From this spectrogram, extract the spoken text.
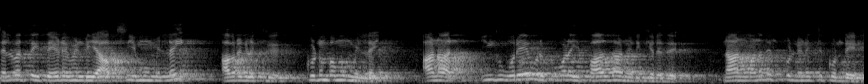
செல்வத்தை தேட வேண்டிய அவசியமும் இல்லை அவர்களுக்கு குடும்பமும் இல்லை. ஆனால் இங்கு ஒரே ஒரு குவளை பால் தான் இருக்கிறது. நான் மனதிற்குள் நினைத்து கொண்டேன்.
